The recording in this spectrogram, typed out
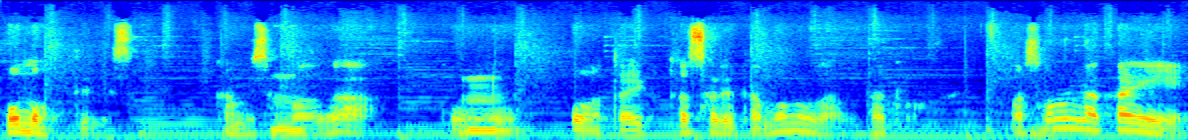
思ってですね神様がこう、お与えくだされたものなんだと、まあ、その中に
